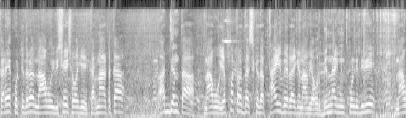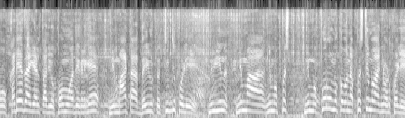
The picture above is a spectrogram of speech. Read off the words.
ಕರೆ ಕೊಟ್ಟಿದ್ರೆ ನಾವು ವಿಶೇಷವಾಗಿ ಕರ್ನಾಟಕ ಆದ್ಯಂತ ನಾವು ಎಪ್ಪತ್ತರ ದಶಕದ ತಾಯಿ ಬೇರಾಗಿ ನಾವು ಅವ್ರ ಬೆನ್ನಾಗಿ ನಿಂತ್ಕೊಂಡಿದ್ದೀವಿ. ನಾವು ಕಡೆಯದಾಗಿ ಹೇಳ್ತಾ ಇದೀವಿ ಕೋಮುವಾದಿಗಳಿಗೆ ನಿಮ್ಮ ಆಟ ದಯವಿಟ್ಟು ತಿದ್ದುಕೊಳ್ಳಿ. ನೀವು ಇನ್ನು ನಿಮ್ಮ ನಿಮ್ಮ ಪುಸ್, ನಿಮ್ಮ ಪೂರ್ವ ಮುಖವನ್ನು ಪಶ್ಚಿಮವಾಗಿ ನೋಡ್ಕೊಳ್ಳಿ.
